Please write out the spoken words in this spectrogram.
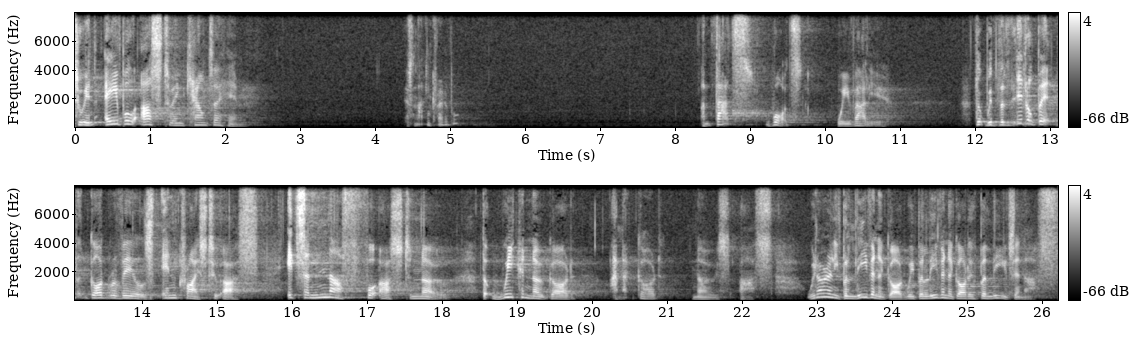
to enable us to encounter him. Isn't that incredible? And that's what we value. That with the little bit that God reveals in Christ to us, it's enough for us to know that we can know God and that God knows us. We don't only believe in a God, we believe in a God who believes in us.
